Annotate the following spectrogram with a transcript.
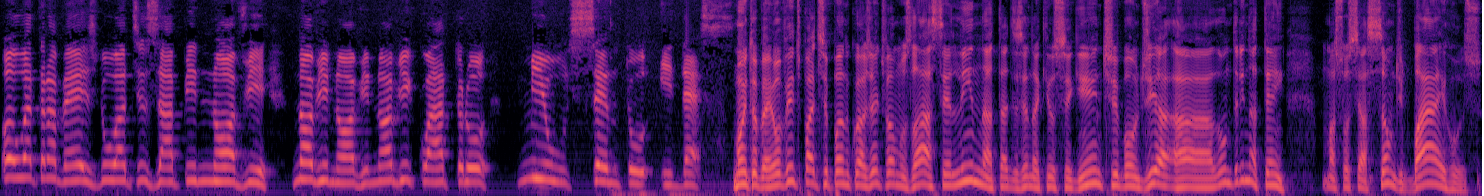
ou através do WhatsApp 99994 1110. Muito bem, ouvinte participando com a gente, vamos lá. A Celina está dizendo aqui o seguinte: bom dia. A Londrina tem uma associação de bairros,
